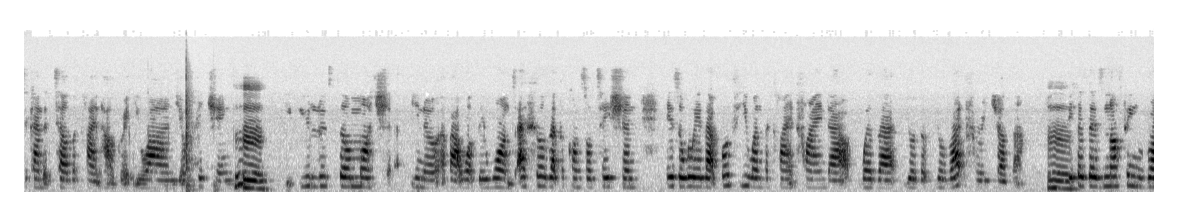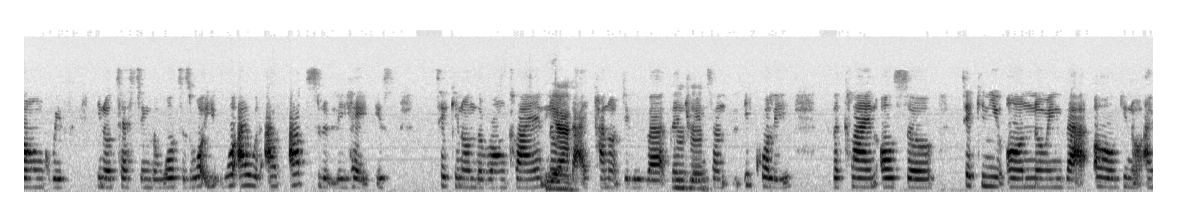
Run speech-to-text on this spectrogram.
to kind of tell the client how great you are and you're pitching, mm. you, you, lose so much, you know, about what they want. I feel that the consultation is a way that both you and the client find out whether you're the, you're right for each other, mm. because there's nothing wrong with you know testing the waters. What you what I would absolutely hate is taking on the wrong client, knowing yeah. that I cannot deliver their mm-hmm. dreams, and equally, the client also taking you on knowing that oh you know i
